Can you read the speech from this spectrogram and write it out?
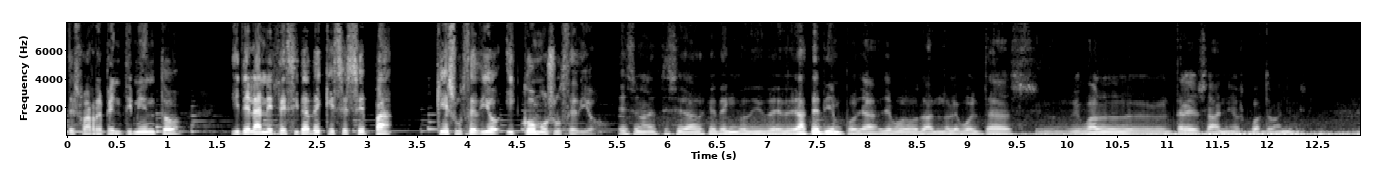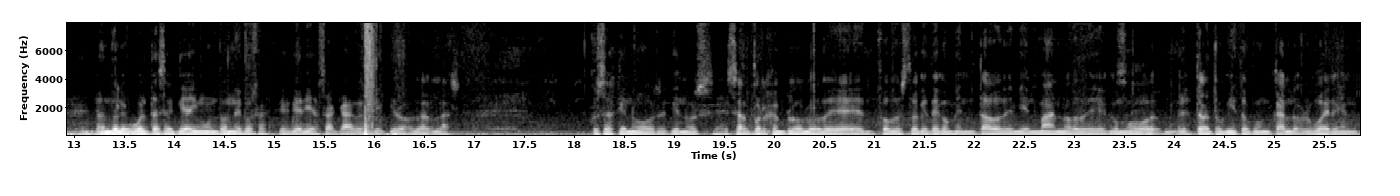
de su arrepentimiento y de la necesidad de que se sepa qué sucedió y cómo sucedió. Es una necesidad que tengo desde hace tiempo ya. Llevo dándole vueltas, igual tres años, cuatro años, dándole vueltas a que hay un montón de cosas que quería sacar, que quiero hablarlas cosas que no, que no por ejemplo, lo de todo esto que te he comentado de mi hermano, de cómo el trato que hizo con Carlos Bueren,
